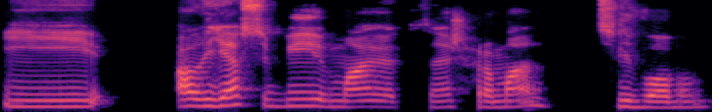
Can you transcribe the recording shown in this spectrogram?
і... але я собі маю, знаєш, роман з Львовом.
